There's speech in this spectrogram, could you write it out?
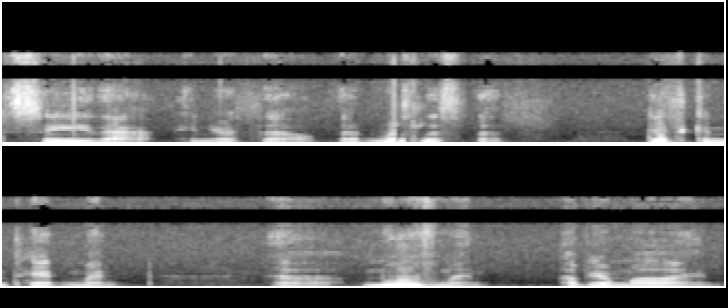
see that in yourself, that restlessness, discontentment, uh, movement of your mind.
